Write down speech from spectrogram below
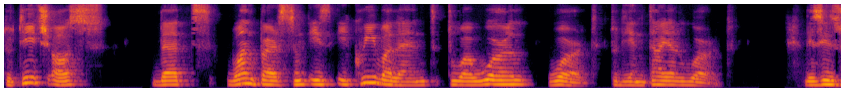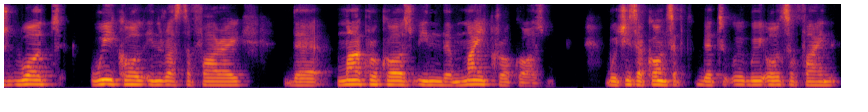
to teach us that one person is equivalent to a world world, to the entire world. This is what we call in Rastafari the macrocosm in the microcosm, which is a concept that we also find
